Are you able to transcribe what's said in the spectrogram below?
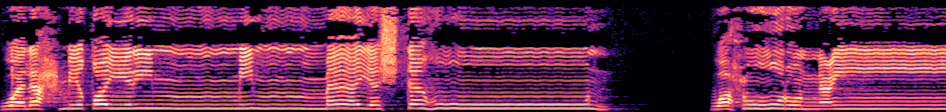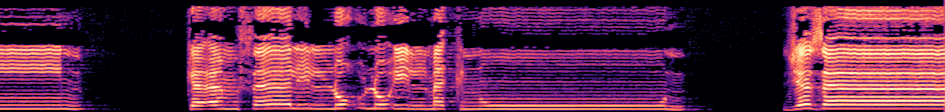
ولحم طير مما يشتهون وحور عين كأمثال اللؤلؤ المكنون جزاء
